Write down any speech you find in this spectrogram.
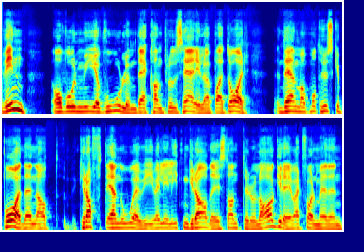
vind, og hvor mye volum det kan produsere i løpet av et år. Det man på en måte husker på, er at kraft er noe vi i veldig liten grad er i stand til å lagre, i hvert fall med den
